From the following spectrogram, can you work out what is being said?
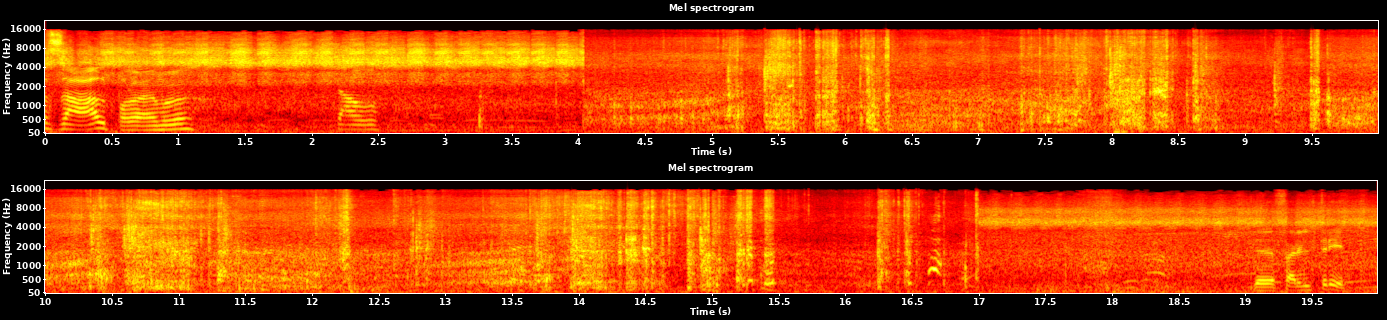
Casal, problema. Ciao. Deve fare il trip.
